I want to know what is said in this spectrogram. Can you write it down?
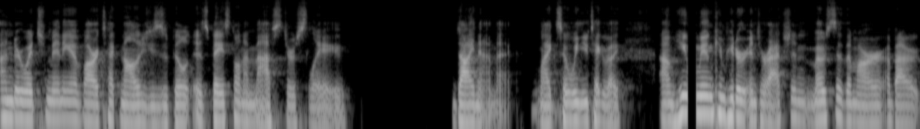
under which many of our technologies is built is based on a master slave dynamic. Like, so when you take about um, human computer interaction, most of them are about,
